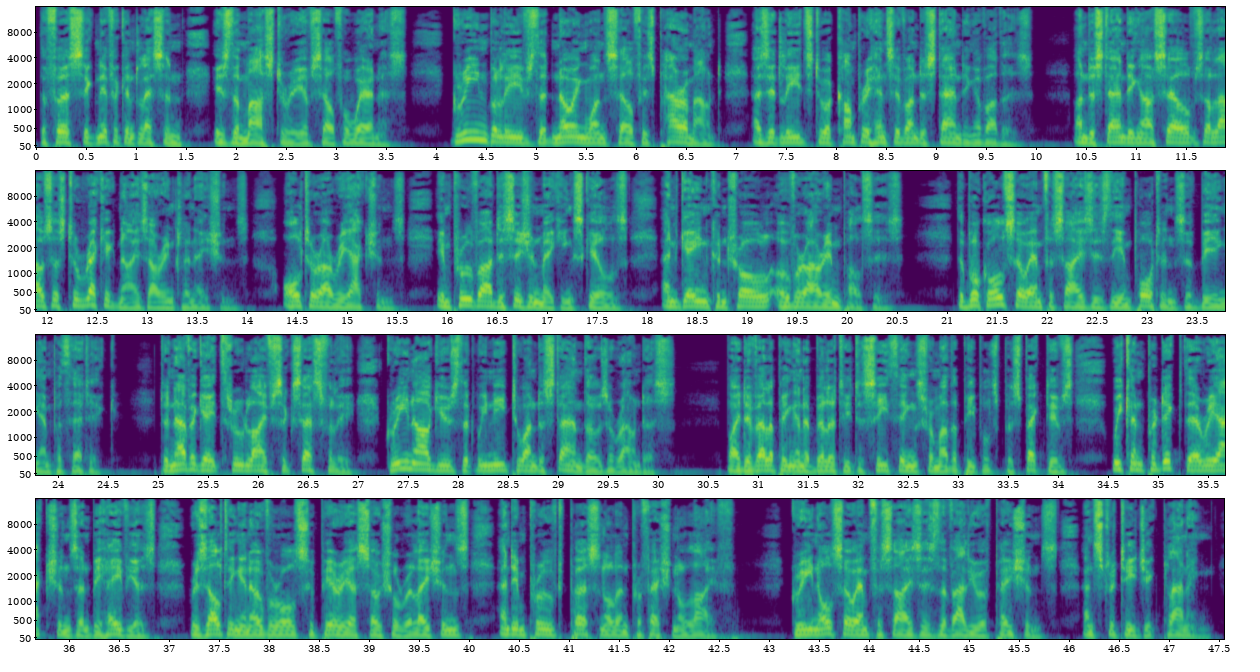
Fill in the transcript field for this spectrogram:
The first significant lesson is the mastery of self-awareness. Greene believes that knowing oneself is paramount as it leads to a comprehensive understanding of others. Understanding ourselves allows us to recognize our inclinations, alter our reactions, improve our decision-making skills, and gain control over our impulses. The book also emphasizes the importance of being empathetic. To navigate through life successfully, Greene argues that we need to understand those around us. By developing an ability to see things from other people's perspectives, we can predict their reactions and behaviors, resulting in overall superior social relations and improved personal and professional life. Greene also emphasizes the value of patience and strategic planning.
